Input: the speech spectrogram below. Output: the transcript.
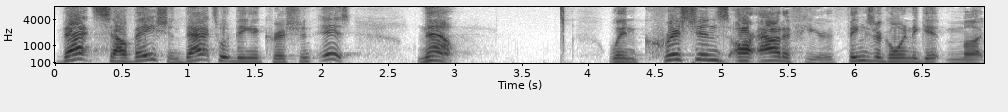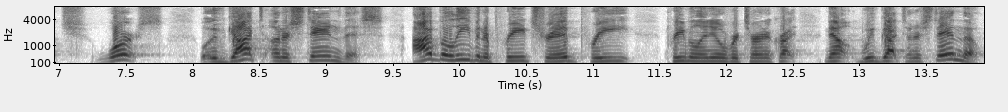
That's salvation. That's what being a Christian is. Now, when Christians are out of here, things are going to get much worse. Well, we've got to understand this. I believe in a pre-trib, pre premillennial return of Christ. Now, we've got to understand though,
